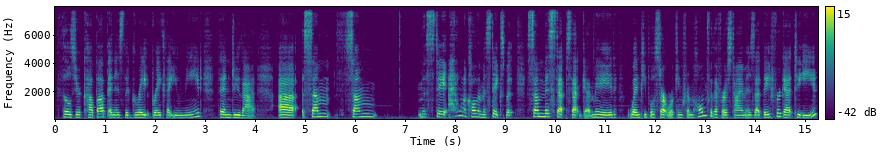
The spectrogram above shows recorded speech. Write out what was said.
fills your cup up and is the great break that you need, then do that. Uh, some some mistake I don't want to call them mistakes, but some missteps that get made when people start working from home for the first time is that they forget to eat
